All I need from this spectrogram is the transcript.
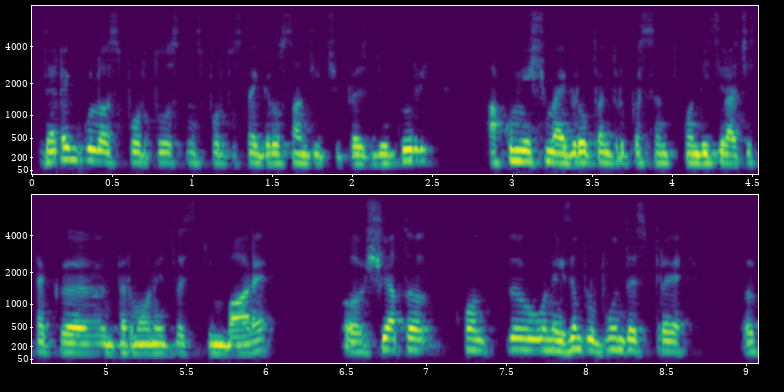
de regulă sportul, în sportul ăsta e greu să anticipezi lucruri, acum e și mai greu pentru că sunt condițiile acestea că în permanentă schimbare. Uh, și iată un exemplu bun despre uh,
